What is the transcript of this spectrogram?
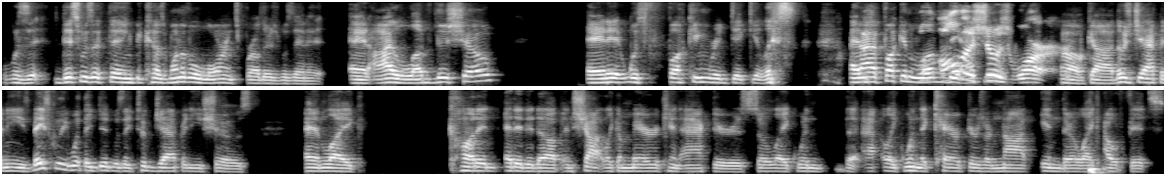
Was it this was a thing because one of the Lawrence brothers was in it. And I loved this show. And it was fucking ridiculous. And I fucking loved well, all the, the shows were. Oh god, those Japanese. Basically, what they did was they took Japanese shows and like cut it, edited up, and shot like American actors. So like when the like when the characters are not in their like outfits,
